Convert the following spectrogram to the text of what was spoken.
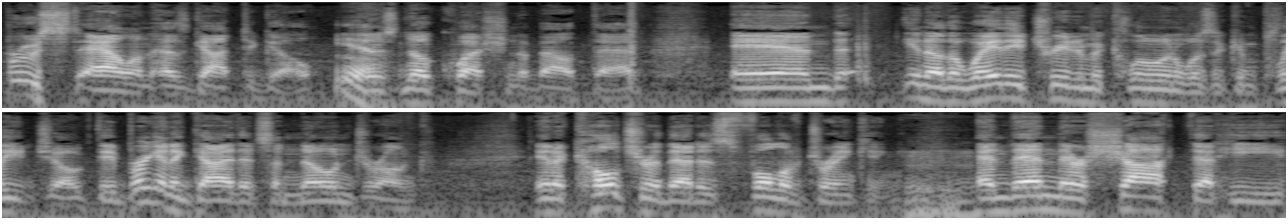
Bruce Allen has got to go. Yeah. There's no question about that. And, you know, the way they treated McCloughan was a complete joke. They bring in a guy that's a known drunk in a culture that is full of drinking. Mm-hmm. And then they're shocked that he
